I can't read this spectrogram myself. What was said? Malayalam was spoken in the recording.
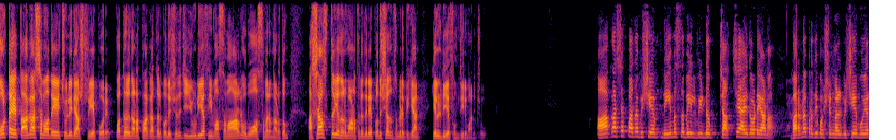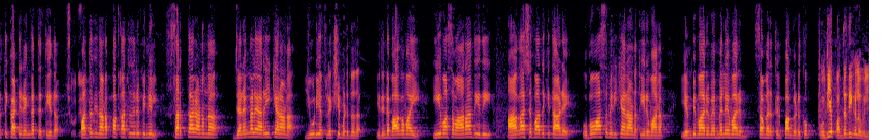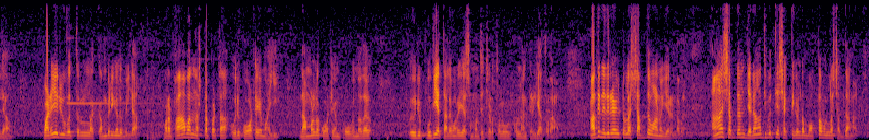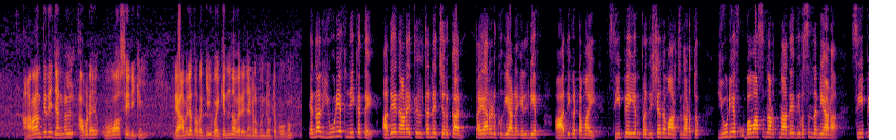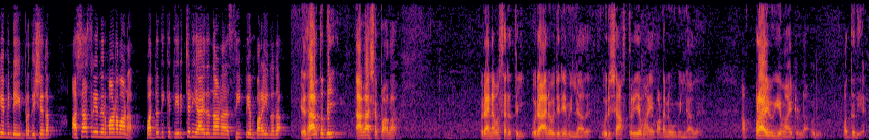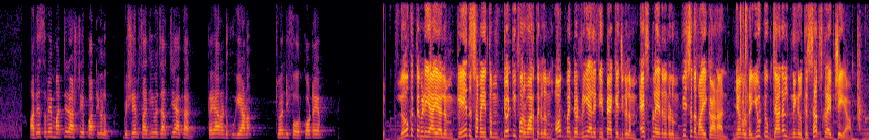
കോട്ടയത്ത് ആകാശപാതയെ ചൊല്ലി രാഷ്ട്രീയ പോര്. പദ്ധതി നടപ്പാക്കാത്തതിൽ പ്രതിഷേധിച്ച് യു ഡി എഫ് ഈ മാസം ആറിന് ഉപവാസ സമരം നടത്തും. അശാസ്ത്രീയ നിർമ്മാണത്തിനെതിരെ പ്രതിഷേധം സംഘടിപ്പിക്കാൻ എൽ ഡി എഫും തീരുമാനിച്ചു. ആകാശപാത വിഷയം നിയമസഭയിൽ വീണ്ടും ചർച്ചയായതോടെയാണ് ഭരണപ്രതിപക്ഷങ്ങൾ വിഷയം ഉയർത്തിക്കാട്ടി രംഗത്തെത്തിയത്. പദ്ധതി നടപ്പാക്കാത്തതിന് പിന്നിൽ സർക്കാരാണെന്ന് ജനങ്ങളെ അറിയിക്കാനാണ് യു ലക്ഷ്യമിടുന്നത്. ഇതിന്റെ ഭാഗമായി ഈ മാസം ആറാം തീയതി ആകാശപാതയ്ക്ക് താഴെ ഉപവാസമിരിക്കാനാണ് തീരുമാനം. എം പിമാരും എം എൽ എമാരും സമരത്തിൽ പങ്കെടുക്കും. പുതിയ പദ്ധതികളുമില്ല. പഴയ രൂപത്തിലുള്ള കമ്പനികളുമില്ല. പ്രഭാവം നഷ്ടപ്പെട്ട ഒരു കോട്ടയമായി നമ്മളുടെ കോട്ടയം പോകുന്നത് ഒരു പുതിയ തലമുറയെ സംബന്ധിച്ചിടത്തോളം ഉൾക്കൊള്ളാൻ കഴിയാത്തതാണ്. അതിനെതിരായിട്ടുള്ള ശബ്ദമാണ് ഉയരേണ്ടത്. ആ ശബ്ദം ജനാധിപത്യ ശക്തികളുടെ മൊത്തമുള്ള ശബ്ദമാണ്. ആറാം തീയതി ഞങ്ങൾ അവിടെ ഉപവാസിയിരിക്കും രാവിലെ തുടങ്ങി വൈകുന്നവരെ ഞങ്ങൾ മുന്നോട്ട് പോകും. എന്നാൽ യു ഡി എഫ് നീക്കത്തെ അതേ നാണയത്തിൽ തന്നെ ചെറുക്കാൻ തയ്യാറെടുക്കുകയാണ് എൽ ഡി എഫ്. ആദ്യഘട്ടമായി സി പി ഐ എം പ്രതിഷേധ മാർച്ച് നടത്തും. യു ഡി എഫ് ഉപവാസം നടത്തുന്ന അതേ ദിവസം തന്നെയാണ് സി പി എമ്മിന്റെയും പ്രതിഷേധം. അശാസ്ത്രീയ നിർമ്മാണമാണ് പദ്ധതിക്ക് തിരിച്ചടിയായതെന്നാണ് സി പി എം പറയുന്നത്. യഥാർത്ഥത്തിൽ ആകാശപാത ഒരു അനവസരത്തിൽ ഒരു ആലോചനയുമില്ലാതെ ഒരു ശാസ്ത്രീയമായ പഠനവുമില്ലാതെ അപ്രായോഗികമായിട്ടുള്ള ഒരു പദ്ധതിയാണ്. അതേസമയം മറ്റ് രാഷ്ട്രീയ പാർട്ടികളും വിഷയം സജീവ ചർച്ചയാക്കാൻ തയ്യാറെടുക്കുകയാണ്. Twenty four Kottayam. ലോകത്തെവിടെയായാലും ഏത് സമയത്തും ട്വന്റി ഫോർ വാർത്തകളും ഓഗ്മെന്റഡ് റിയാലിറ്റി പാക്കേജുകളും എക്സ്പ്ലെയിനറുകളും വിശദമായി കാണാൻ ഞങ്ങളുടെ യൂട്യൂബ് ചാനൽ നിങ്ങൾക്ക് സബ്സ്ക്രൈബ് ചെയ്യാം.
